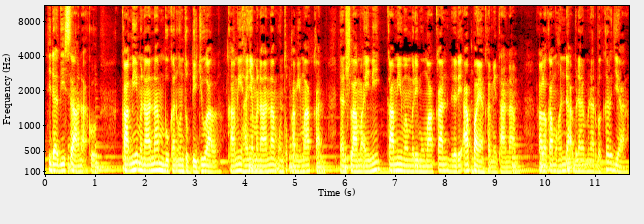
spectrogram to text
Tidak bisa, anakku. Kami menanam bukan untuk dijual, kami hanya menanam untuk kami makan, dan selama ini kami memberimu makan dari apa yang kami tanam. Kalau kamu hendak benar-benar bekerja,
